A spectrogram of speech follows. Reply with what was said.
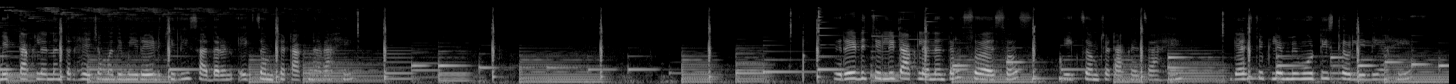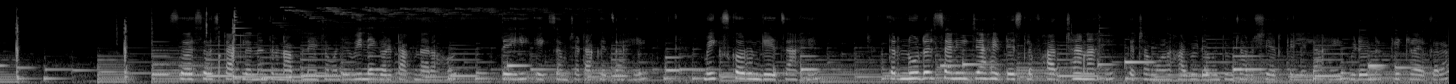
मीठ टाकल्यानंतर ह्याच्यामध्ये मी रेड चिली साधारण एक चमचा टाकणार आहे. रेड चिल्ली टाकल्यानंतर सोया सॉस एक चमचा टाकायचा आहे. गॅसची फ्लेम मी मोठीच ठेवलेली आहे. सोया सॉस टाकल्यानंतर आपण याच्यामध्ये विनेगर टाकणार आहोत. तेही एक चमचा टाकायचं आहे. मिक्स करून घ्यायचं आहे. तर नूडल्स सँडविच जे आहे टेस्टला फार छान आहे. त्याच्यामुळं हा व्हिडिओ मी तुमच्यावर शेअर केलेला आहे. व्हिडिओ नक्की ट्राय करा.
